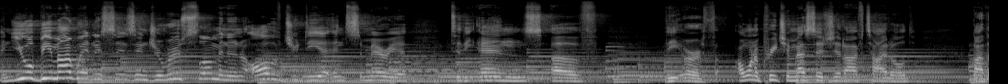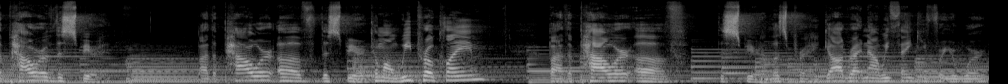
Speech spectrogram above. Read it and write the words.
And you will be my witnesses in Jerusalem and in all of Judea and Samaria to the ends of the earth. I want to preach a message that I've titled, By the Power of the Spirit. By the power of the Spirit. Come on, we proclaim by the power of the Spirit. Let's pray. God, right now, we thank you for your word.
